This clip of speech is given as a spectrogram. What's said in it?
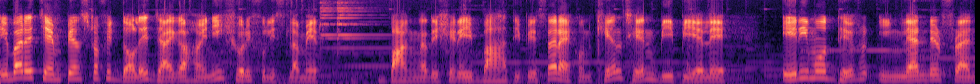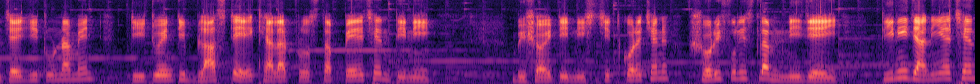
এবারে চ্যাম্পিয়ন্স ট্রফির দলে জায়গা হয়নি শরীফুল ইসলামের। বাংলাদেশের এই বাহাতি পেসার এখন খেলছেন বিপিএলে এরই মধ্যে ইংল্যান্ডের ফ্র্যাঞ্চাইজি টুর্নামেন্ট টি টোয়েন্টি ব্লাস্টে খেলার প্রস্তাব পেয়েছেন তিনি। বিষয়টি নিশ্চিত করেছেন শরীফুল ইসলাম নিজেই। তিনি জানিয়েছেন,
